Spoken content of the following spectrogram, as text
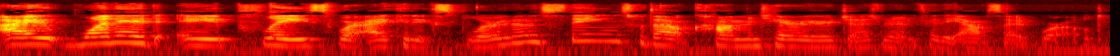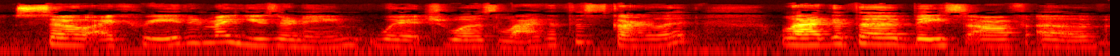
I wanted a place where I could explore those things without commentary or judgment for the outside world. So I created my username, which was Lagertha Scarlet. Lagertha based off of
